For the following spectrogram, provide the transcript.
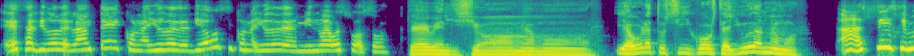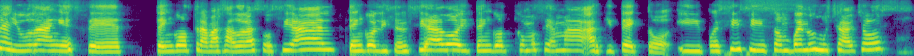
He salido adelante con la ayuda de Dios y con la ayuda de mi nuevo esposo. Qué bendición, mi amor. Y ahora tus hijos te ayudan, mi amor. Ah, sí, sí me ayudan. Este, tengo trabajadora social, tengo licenciado y tengo, ¿cómo se llama? Arquitecto. Y pues sí, sí, son buenos muchachos.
